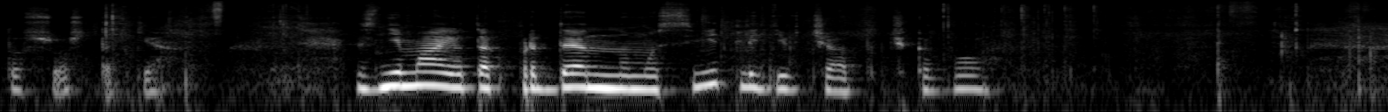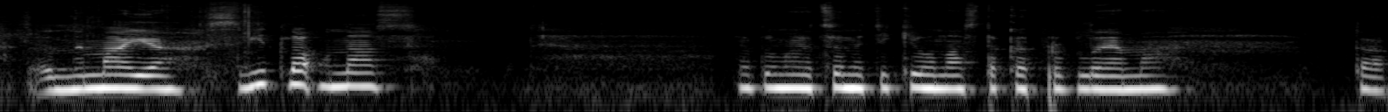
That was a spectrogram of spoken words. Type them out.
то що ж таке? Знімаю так при денному світлі, дівчаточка, бо немає світла у нас. Я думаю, це не тільки у нас така проблема. Так,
